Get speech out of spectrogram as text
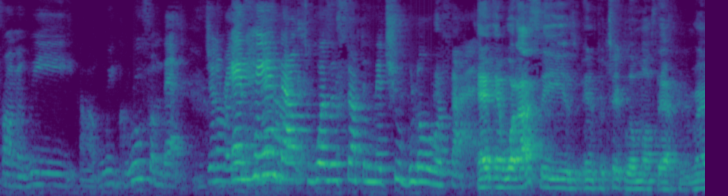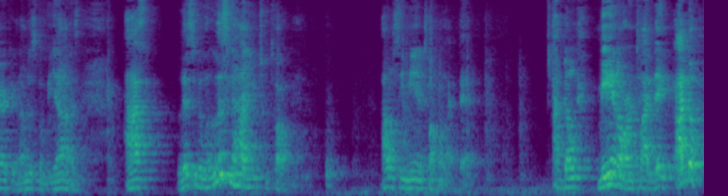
from it we um, we grew from that generation And handouts now. wasn't something that you glorified. And, and what I see is, in particular, amongst African American, I'm just gonna be honest. I listen to listen to how you two talking. I don't see men talking like that. I don't. Men are entitled. They, I don't.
